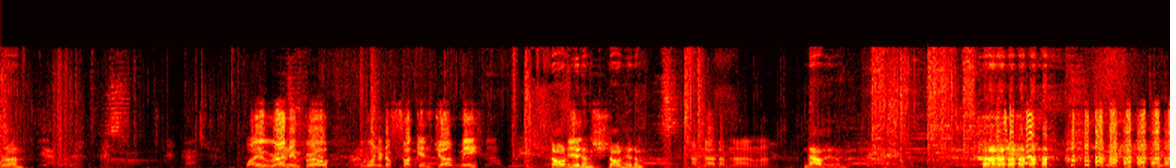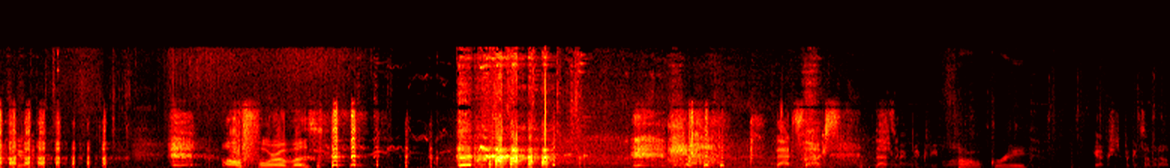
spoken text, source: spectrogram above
run. Why you running, bro? You wanted to fucking jump me? Don't hit him. Don't hit him. I'm not, I'm not, I'm not. Now hit him. All four of us. That sucks. That's I pick people up. Oh, great. Yep, she's picking someone up.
